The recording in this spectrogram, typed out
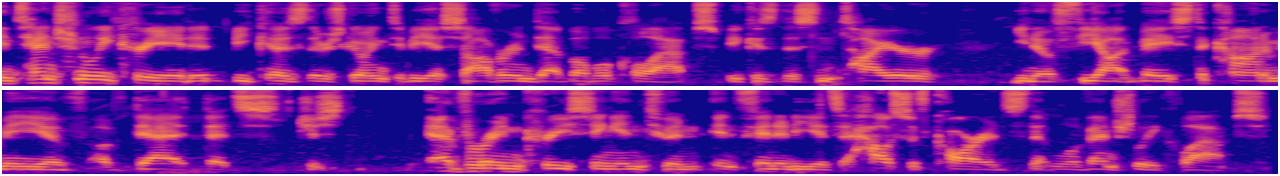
intentionally created because there's going to be a sovereign debt bubble collapse because this entire you know fiat based economy of, of debt that's just ever increasing into an infinity it's a house of cards that will eventually collapse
